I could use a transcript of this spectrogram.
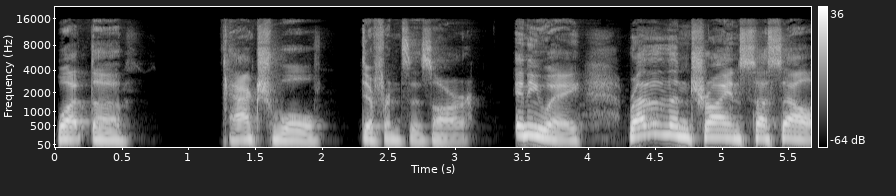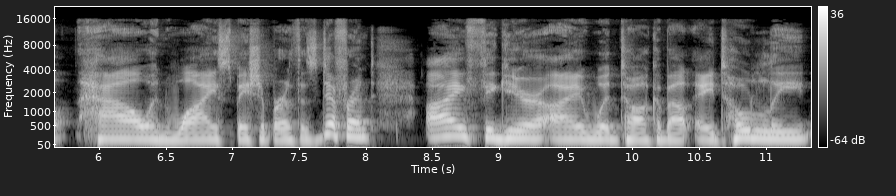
what the actual differences are. Anyway, rather than try and suss out how and why Spaceship Earth is different, I figure I would talk about a totally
